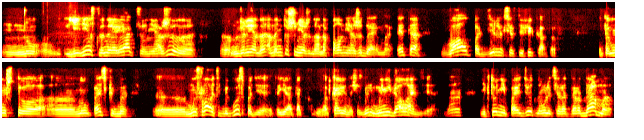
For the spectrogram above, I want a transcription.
Ну, единственная реакция неожиданная, э, ну, вернее, она, она не то, что неожиданная, она вполне ожидаемая. Это вал поддельных сертификатов. Потому что, ну, понимаете, как бы мы, слава тебе, Господи, это я так откровенно сейчас говорю, мы не Голландия. Да? Никто не пойдет на улице Роттердама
